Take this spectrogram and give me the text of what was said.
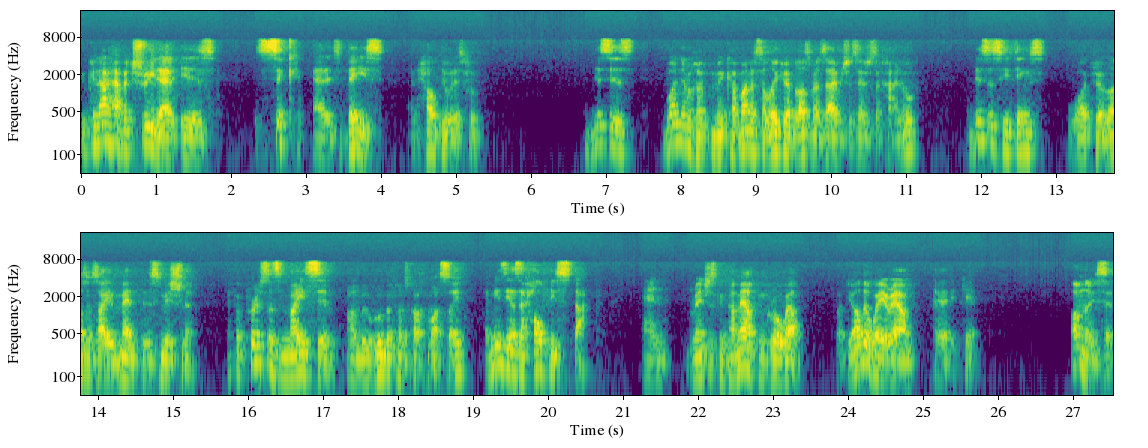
You cannot have a tree that is sick at its base and healthy with its fruit. This is one This is, he thinks, what Rabbi meant in this Mishnah. If a person's maisim are it means he has a healthy stock, and branches can come out and grow well. But the other way around, uh, it can't. Omno, he says,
